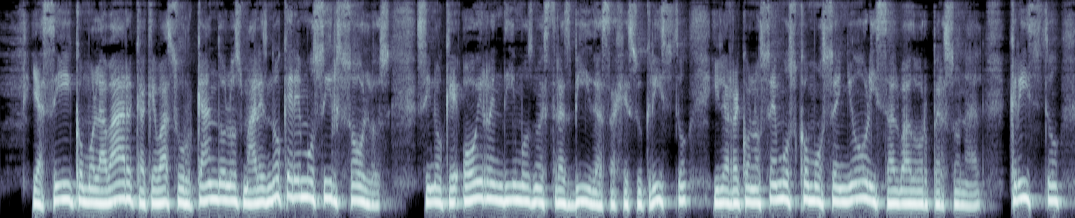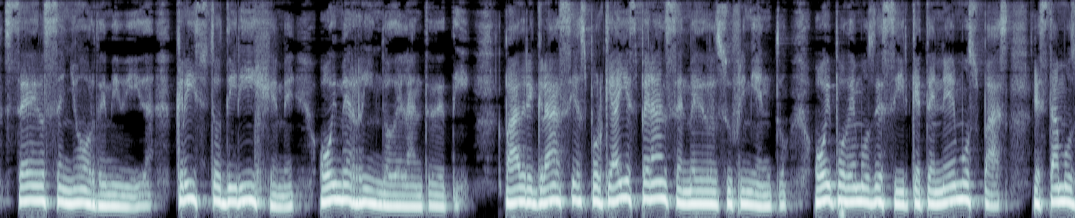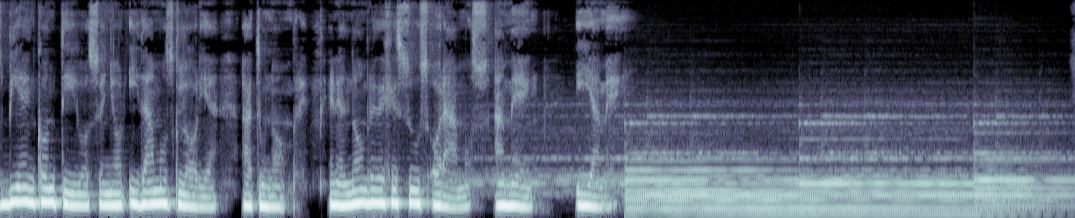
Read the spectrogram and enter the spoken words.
Y así como la barca que va surcando los mares, no queremos ir solos, sino que hoy rendimos nuestras vidas a Jesucristo y le reconocemos como Señor y Salvador personal. Cristo, sé el Señor de mi vida. Cristo, dirígeme. Hoy me rindo delante de ti. Padre, gracias porque hay esperanza en medio del sufrimiento. Hoy podemos decir que tenemos paz, estamos bien contigo, Señor, y damos gloria a tu nombre. En el nombre de Jesús oramos. Amén y amén.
